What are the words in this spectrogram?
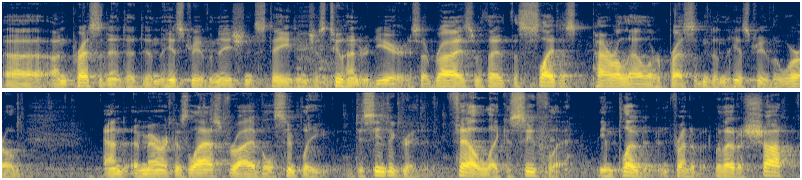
uh, unprecedented in the history of the nation state in just 200 years, a rise without the slightest parallel or precedent in the history of the world. And America's last rival simply disintegrated, fell like a souffle, imploded in front of it without a shot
